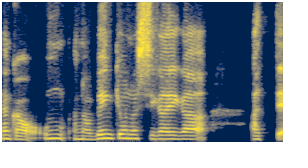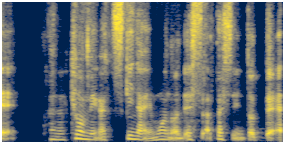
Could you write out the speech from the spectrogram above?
なんかあの勉強のしがいがあってあの興味が尽きないものです私にとって。で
